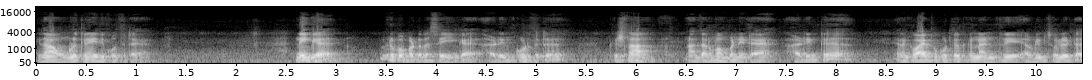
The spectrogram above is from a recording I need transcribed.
இதை நான் உங்களுக்கு எழுதி கொடுத்துட்டேன். நீங்கள் விருப்பப்பட்டதை செய்யுங்க அப்படின்னு கொடுத்துட்டு கிருஷ்ணா நான் தர்மம் பண்ணிட்டேன் அப்படின்ட்டு எனக்கு வாய்ப்பு கொடுத்ததுக்கு நன்றி அப்படின்னு சொல்லிட்டு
